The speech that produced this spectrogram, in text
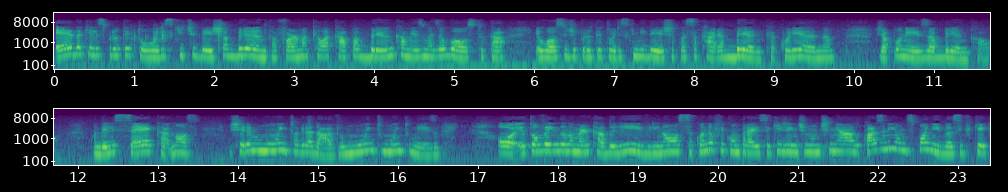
é daqueles protetores que te deixa branca, forma aquela capa branca mesmo, mas eu gosto, tá? Eu gosto de protetores que me deixam com essa cara branca, coreana, japonesa, branca, ó. Quando ele seca, nossa, o cheiro é muito agradável, muito, muito mesmo. Ó, eu tô vendo no Mercado Livre, nossa, quando eu fui comprar esse aqui, gente, não tinha quase nenhum disponível, assim, fiquei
